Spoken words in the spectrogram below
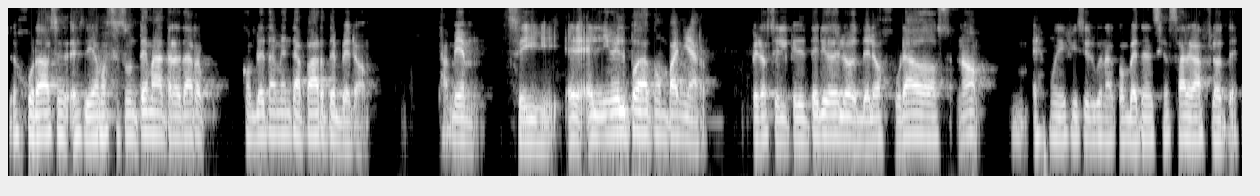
Los jurados, es, es, digamos, es un tema a tratar completamente aparte, pero también, si el, el nivel puede acompañar, pero si el criterio de, lo- de los jurados no, es muy difícil que una competencia salga a flote.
